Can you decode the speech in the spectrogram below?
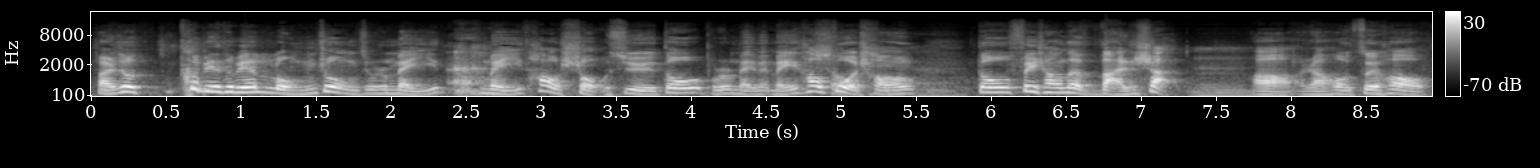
反正就特别特别隆重，就是每一 每一套手续都不是每每每一套过程都非常的完善。嗯，啊，然后最后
